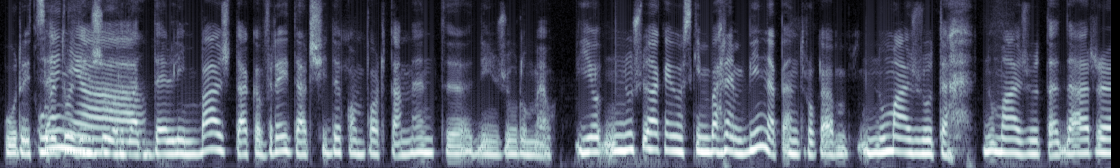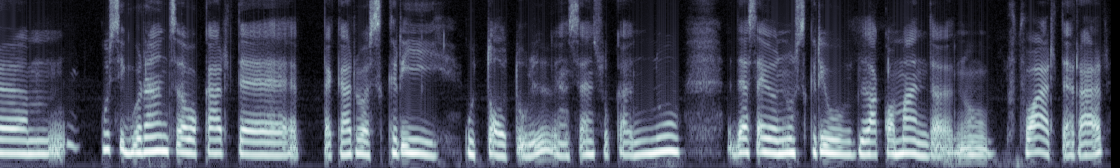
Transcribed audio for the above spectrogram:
urățenia din jur, da. de limbaj, dacă vrei, dar și de comportament uh, din jurul meu. Eu nu știu dacă e o schimbare în bine, pentru că nu mă ajută, nu mă ajută, dar um, cu siguranță o carte pe care o scrii cu totul, în sensul că nu, de asta eu nu scriu la comandă, nu foarte rar,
